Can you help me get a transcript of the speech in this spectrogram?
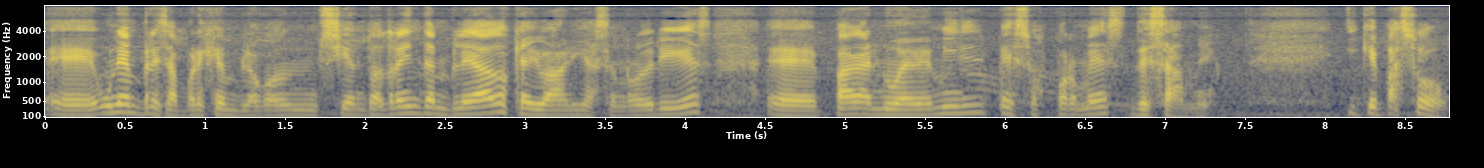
Eh, una empresa, por ejemplo, con 130 empleados, que hay varias en Rodríguez, eh, paga 9.000 pesos por mes de SAME. ¿Y qué pasó?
